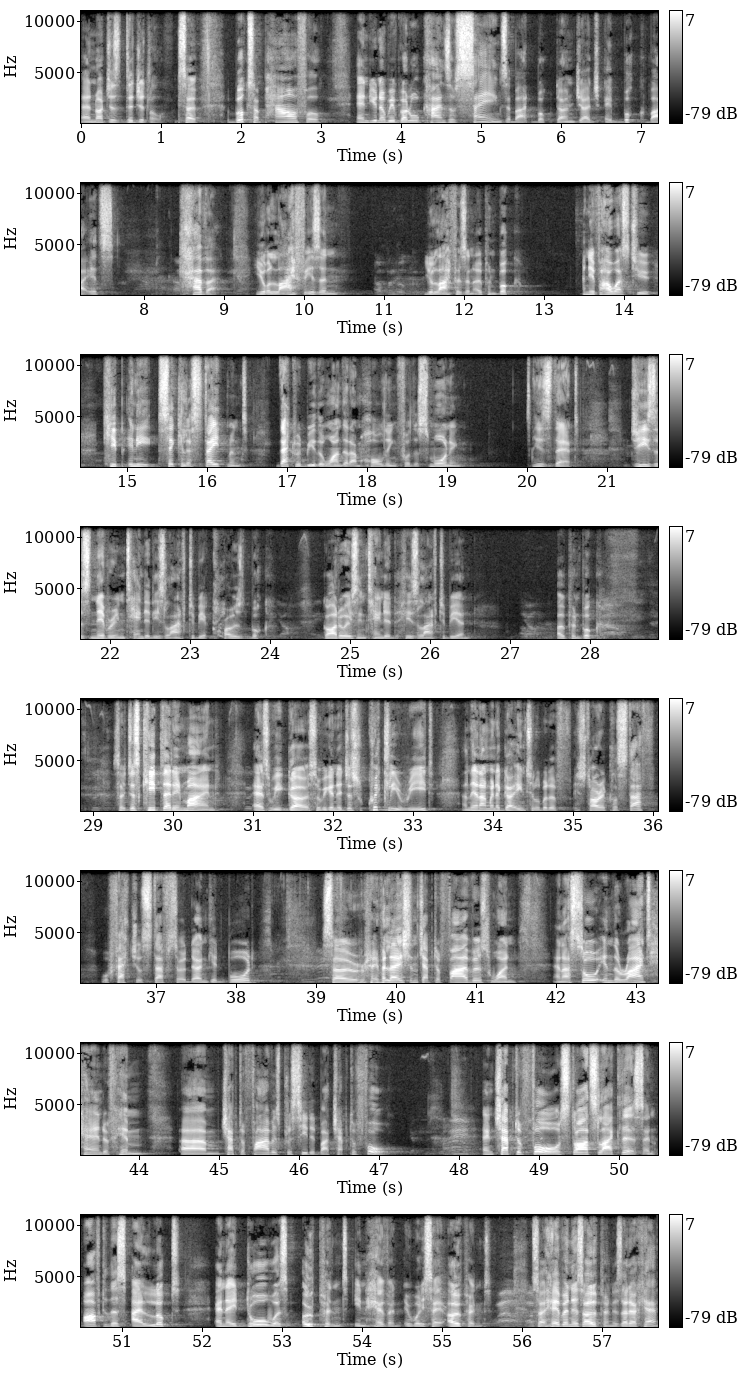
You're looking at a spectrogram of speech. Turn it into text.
and not just digital. So books are powerful. And, you know, we've got all kinds of sayings about book. Don't judge a book by its cover. Your life is an your life is an open book. And if I was to keep any secular statement, that would be the one that I'm holding for this morning is that Jesus never intended his life to be a closed book. God always intended his life to be an open book. So just keep that in mind as we go. So we're going to just quickly read, and then I'm going to go into a little bit of historical stuff or factual stuff, so don't get bored. So, Revelation chapter 5, verse 1 And I saw in the right hand of him, um, chapter 5 is preceded by chapter 4. And chapter 4 starts like this And after this, I looked, and a door was opened in heaven. Everybody say, opened. Wow. So heaven is open. Is that okay?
